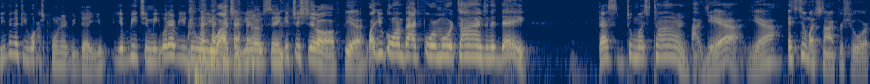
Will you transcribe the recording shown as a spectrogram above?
Even if you watch porn every day, you you beat your meat, whatever you do when you watch it, you know what I'm saying? Get your shit off. Yeah. Why you going back four more times in a day? That's too much time. Uh, yeah, yeah. It's too much time for sure.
